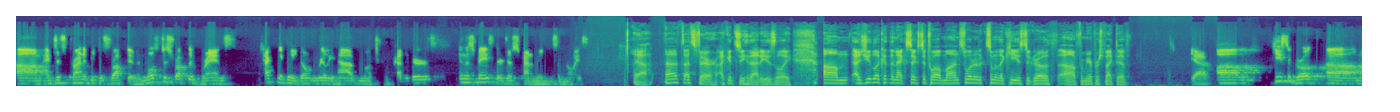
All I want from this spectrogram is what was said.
um, and just trying to be disruptive. And most disruptive brands technically don't really have much competitors in the space. They're just kind of making some noise. Yeah, that's, that's fair. I could see that easily. Um, as you look at the next six to 12 months, what are some of the keys to growth uh, from your perspective? Yeah. Um, keys to growth, um,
